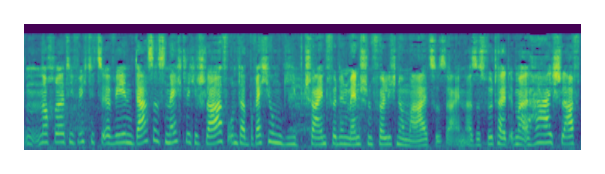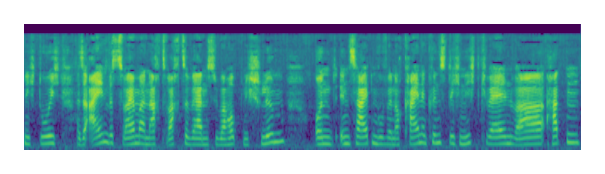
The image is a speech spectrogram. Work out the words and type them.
noch relativ wichtig zu erwähnen, dass es nächtliche Schlafunterbrechungen gibt, scheint für den Menschen völlig normal zu sein. Also es wird halt immer, ha, ich schlafe nicht durch. Also ein bis zweimal nachts wach zu werden ist überhaupt nicht schlimm Und in Zeiten, wo wir noch keine künstlichen Lichtquellen war, hatten,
